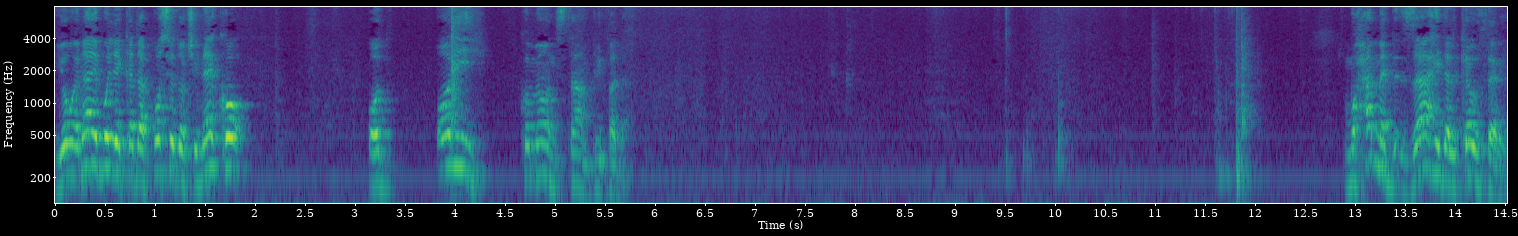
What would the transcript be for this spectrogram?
I ovo je najbolje kada posvjedoči neko od onih kome on stan pripada. Muhammed Zahid al-Kauthari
